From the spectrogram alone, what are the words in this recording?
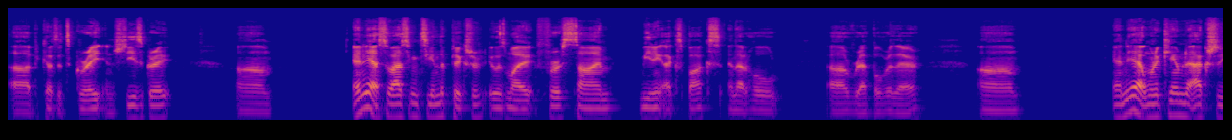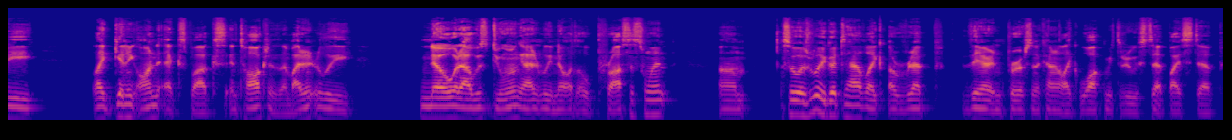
uh, because it's great and she's great. Um, and yeah, so as you can see in the picture, it was my first time meeting Xbox and that whole uh, rep over there. Um, and yeah, when it came to actually like getting on Xbox and talking to them, I didn't really know what I was doing. I didn't really know how the whole process went. Um, so it was really good to have like a rep there in person to kind of like walk me through step by step,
